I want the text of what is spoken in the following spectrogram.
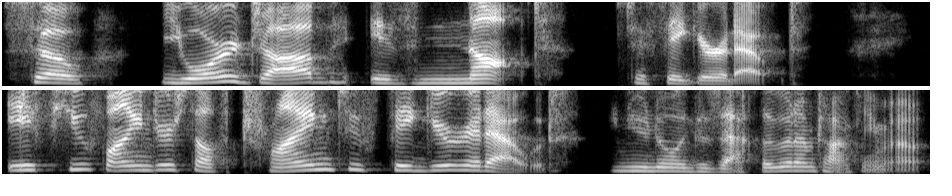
So your job is not to figure it out. If you find yourself trying to figure it out, and you know exactly what I'm talking about,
